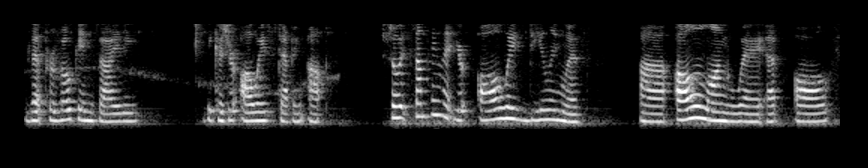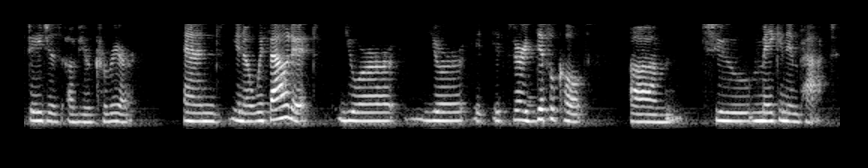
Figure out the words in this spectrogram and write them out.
that provoke anxiety because you're always stepping up. So it's something that you're always dealing with uh, all along the way at all stages of your career. And you know, without it, you're you're it, it's very difficult um, to make an impact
